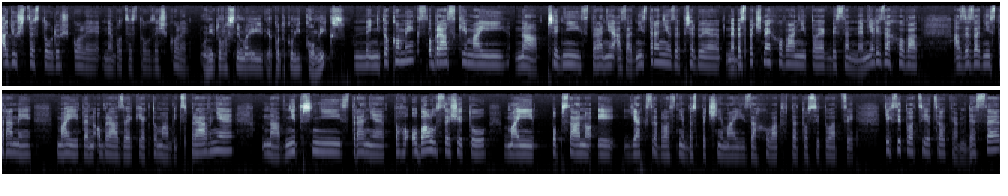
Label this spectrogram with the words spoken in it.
ať už cestou do školy nebo cestou ze školy. Oni to vlastně mají jako takový komiks? Není to komiks. Obrázky mají na přední straně a zadní straně. Ze předu je nebezpečné chování, to, jak by se neměli zachovat, a ze zadní strany mají ten obrázek, jak to má být správně. Na vnitřní straně toho obalu sešitu mají popsáno i, jak se vlastně bezpečně mají zachovat v této situaci. Těch situací je celkem deset.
